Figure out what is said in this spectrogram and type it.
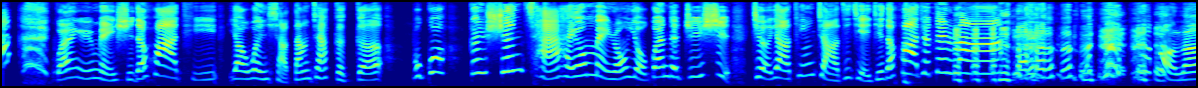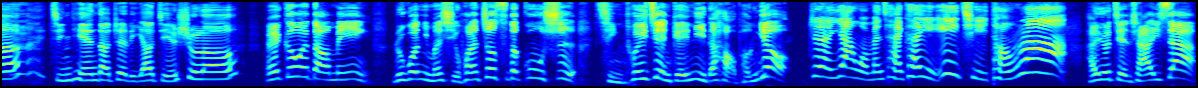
关于美食的话题要问小当家哥哥，不过跟身材还有美容有关的知识就要听饺子姐姐的话就对啦。好了，今天到这里要结束喽。哎，各位岛民，如果你们喜欢这次的故事，请推荐给你的好朋友。这样我们才可以一起同乐。还有，检查一下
